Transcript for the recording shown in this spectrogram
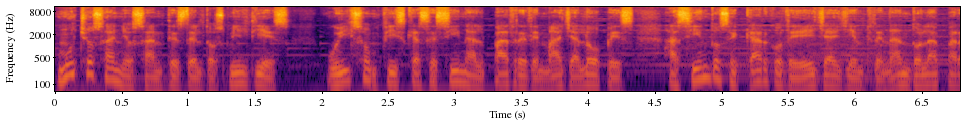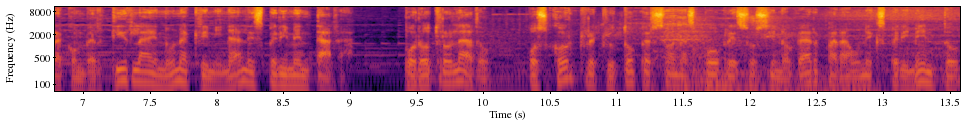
Muchos años antes del 2010, Wilson Fisk asesina al padre de Maya López, haciéndose cargo de ella y entrenándola para convertirla en una criminal experimentada. Por otro lado, Oscorp reclutó personas pobres o sin hogar para un experimento,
